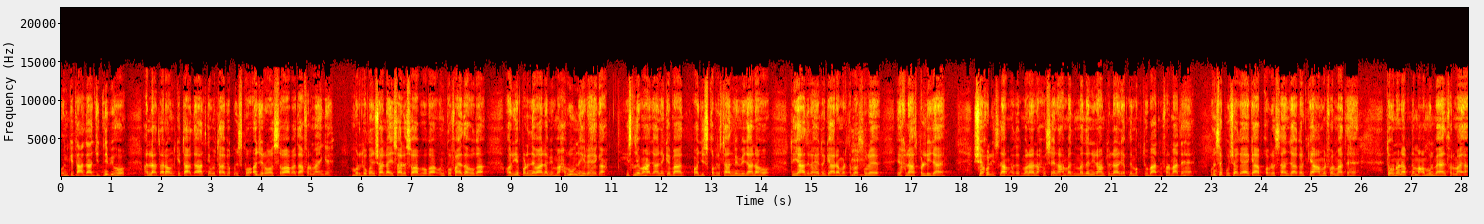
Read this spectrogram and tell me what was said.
ان کی تعداد جتنی بھی ہو، اللہ تعالیٰ ان کی تعداد کے مطابق اس کو اجر و ثواب عطا فرمائیں گے۔ مردوں کو انشاءاللہ اصال ثواب ہوگا، ان کو فائدہ ہوگا اور یہ پڑھنے والا بھی محروم نہیں رہے گا۔ اس لیے وہاں جانے کے بعد اور جس قبرستان میں بھی جانا ہو، تو یاد رہے تو گیارہ مرتبہ سورہ اخلاص پڑھ لی جائے۔ شیخ الاسلام حضرت مولانا حسین احمد مدنی رحمۃ اللہ علیہ اپنے مکتوبات میں فرماتے ہیں ان سے پوچھا گیا کہ آپ قبرستان جا کر کیا عمل فرماتے ہیں؟ تو انہوں نے اپنا معمول بیان فرمایا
